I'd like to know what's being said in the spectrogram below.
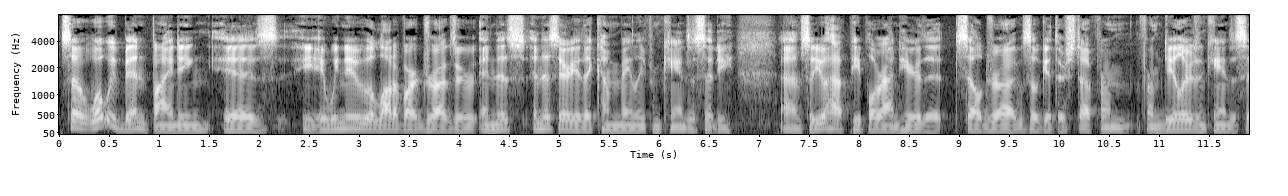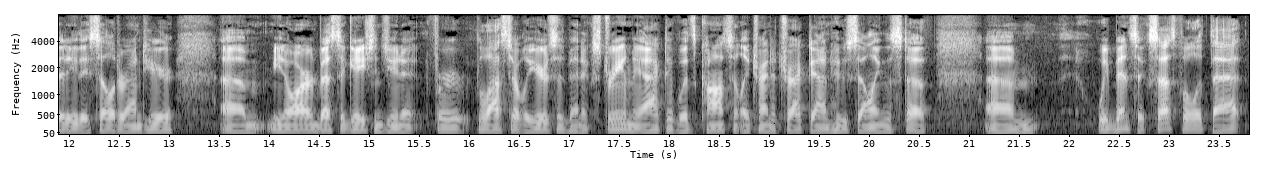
So what we've been finding is we knew a lot of our drugs are in this in this area. They come mainly from Kansas City. Um, so you'll have people around here that sell drugs. They'll get their stuff from from dealers in Kansas City. They sell it around here. Um, you know, our investigations unit for the last several years has been extremely active with constantly trying to track down who's selling the stuff. Um, we've been successful at that.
